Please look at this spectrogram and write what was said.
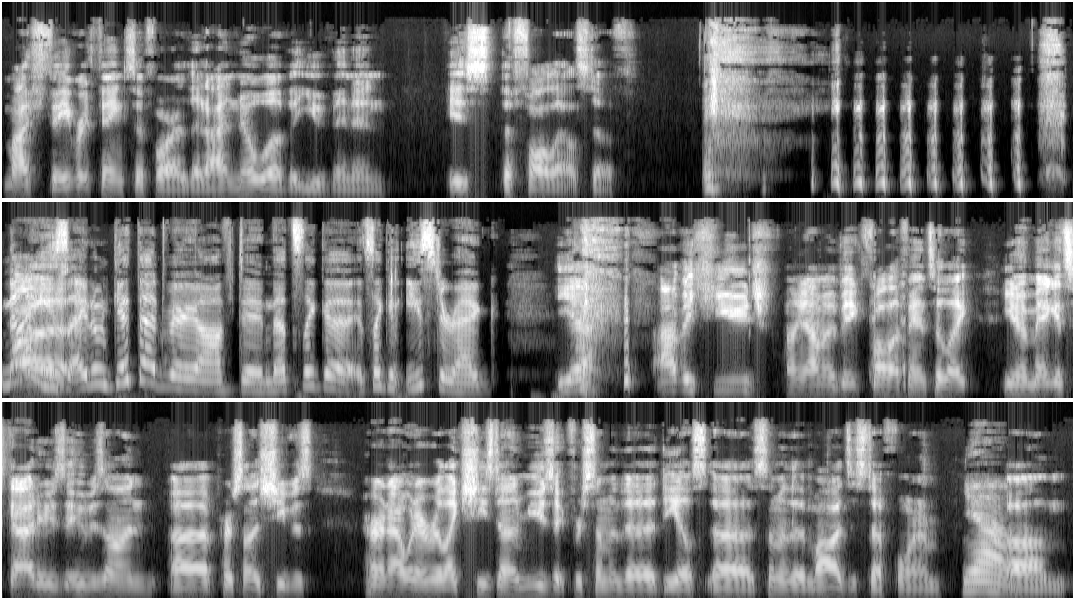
my favorite thing so far that I know of that you've been in is the Fallout stuff. nice. Uh, I don't get that very often. That's like a, it's like an Easter egg. Yeah, I'm a huge. I mean, I'm a big Fallout fan. So like, you know, Megan Scott, who's who was on uh personal, she was her and I whatever. Like, she's done music for some of the DLC, uh, some of the mods and stuff for him. Yeah. Um,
